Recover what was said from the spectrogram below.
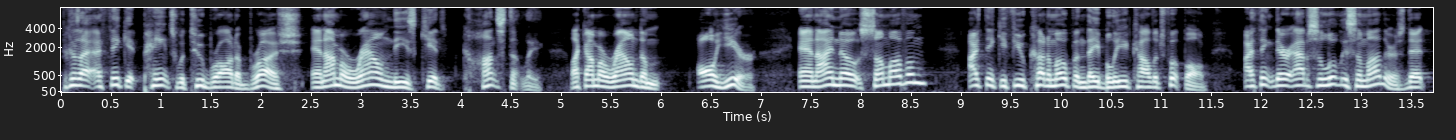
Because I, I think it paints with too broad a brush, and I'm around these kids constantly. Like I'm around them all year. And I know some of them, I think if you cut them open, they bleed college football. I think there are absolutely some others that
